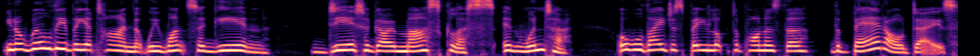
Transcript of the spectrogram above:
You know, will there be a time that we once again dare to go maskless in winter? Or will they just be looked upon as the, the bad old days?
